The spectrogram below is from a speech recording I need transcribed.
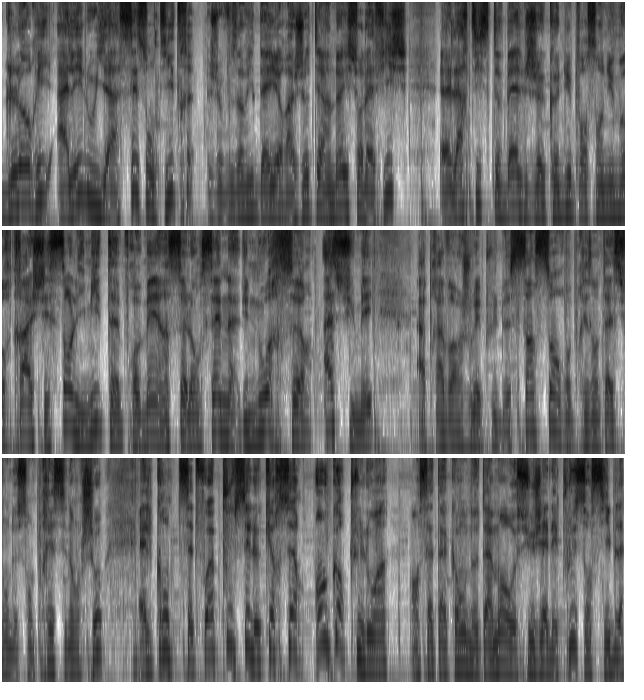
Glory Alléluia, c'est son titre. Je vous invite d'ailleurs à jeter un œil sur l'affiche. Euh, L'artiste belge connu pour son humour trash et sans limite promet un seul en scène d'une noirceur assumée. Après avoir joué plus de 500 représentations de son précédent show, elle compte cette fois pousser le curseur encore plus loin en s'attaquant notamment aux sujets les plus sensibles.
